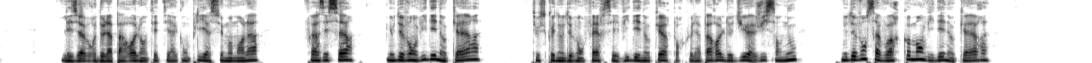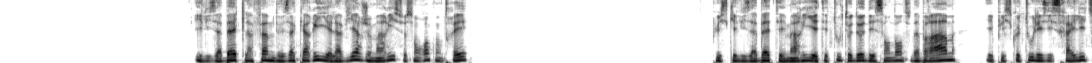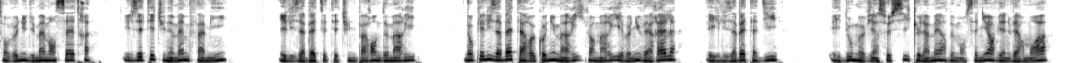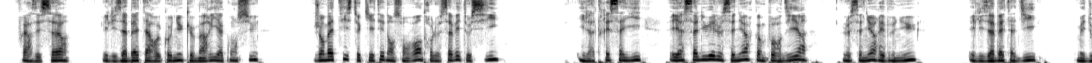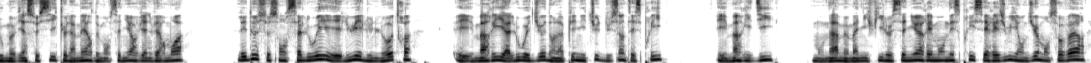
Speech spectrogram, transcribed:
Les œuvres de la parole ont été accomplies à ce moment-là. Frères et sœurs, nous devons vider nos cœurs. Tout ce que nous devons faire, c'est vider nos cœurs pour que la parole de Dieu agisse en nous nous devons savoir comment vider nos cœurs. Élisabeth, la femme de Zacharie et la Vierge Marie se sont rencontrées. Puisqu'Élisabeth et Marie étaient toutes deux descendantes d'Abraham, et puisque tous les Israélites sont venus du même ancêtre, ils étaient une même famille. Élisabeth était une parente de Marie, donc Élisabeth a reconnu Marie quand Marie est venue vers elle, et Élisabeth a dit et d'où me vient ceci que la mère de mon Seigneur vienne vers moi? Frères et sœurs, Élisabeth a reconnu que Marie a conçu. Jean-Baptiste qui était dans son ventre le savait aussi. Il a tressailli et a salué le Seigneur comme pour dire Le Seigneur est venu. Élisabeth a dit Mais d'où me vient ceci que la mère de mon Seigneur vienne vers moi? Les deux se sont salués et élués l'une l'autre, et Marie a loué Dieu dans la plénitude du Saint-Esprit. Et Marie dit mon âme magnifie le Seigneur et mon esprit s'est réjoui en Dieu mon Sauveur,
